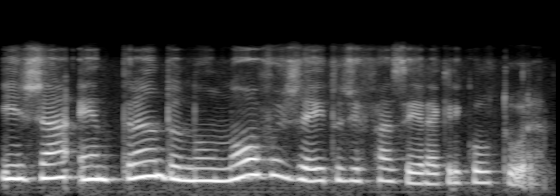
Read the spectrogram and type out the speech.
e já entrando num novo jeito de fazer agricultura.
